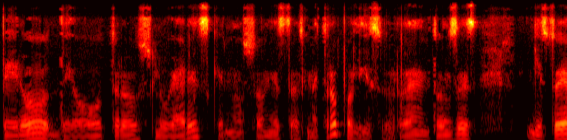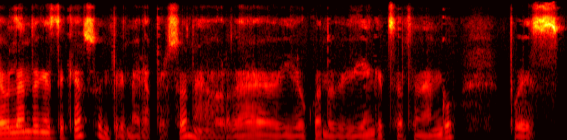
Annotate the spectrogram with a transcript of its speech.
pero de otros lugares que no son estas metrópolis, ¿verdad? Entonces, y estoy hablando en este caso en primera persona, ¿verdad? Yo cuando vivía en Quetzaltenango, pues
